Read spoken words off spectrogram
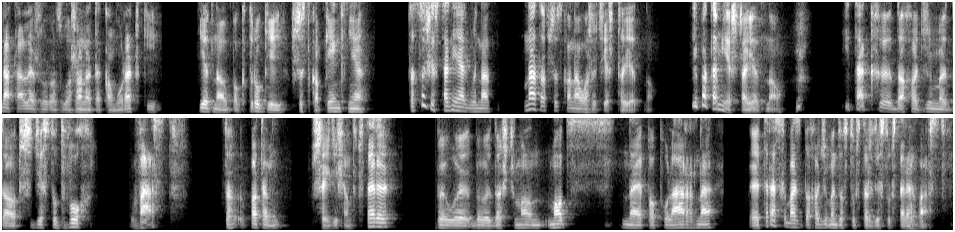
na talerzu rozłożone te komóreczki, jedna obok drugiej, wszystko pięknie, to co się stanie, jakby na, na to wszystko nałożyć jeszcze jedną? I potem jeszcze jedną. I tak dochodzimy do 32 warstw, do, potem 64. Były, były dość mo mocne, popularne. Teraz chyba dochodzimy do 144 warstw.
